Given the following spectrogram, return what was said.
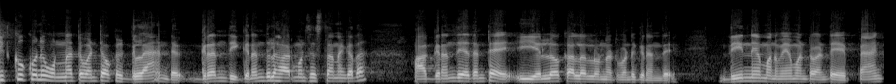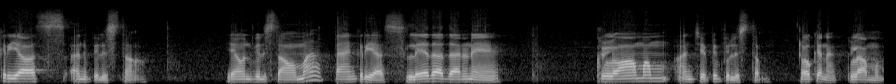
చిక్కుకుని ఉన్నటువంటి ఒక గ్లాండ్ గ్రంథి. గ్రంథులు హార్మోన్స్ ఇస్తాను కదా? ఆ గ్రంథి ఏదంటే? ఈ ఎల్లో కలర్లో ఉన్నటువంటి గ్రంథి. దీన్నే మనం ఏమంటాం అంటే ప్యాంక్రియాస్ అని పిలుస్తాం. ఏమని పిలుస్తామమ్మా? ప్యాంక్రియాస్. లేదా దానినే క్లామం అని చెప్పి పిలుస్తాం. ఓకేనా? క్లామం.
